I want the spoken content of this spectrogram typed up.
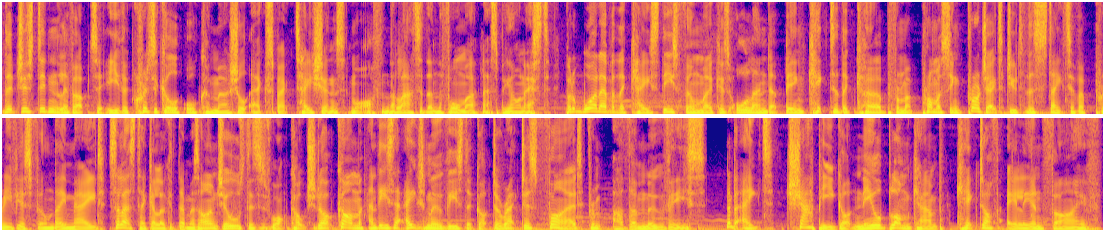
that just didn't live up to either critical or commercial expectations, more often the latter than the former, let's be honest. But whatever the case, these filmmakers all end up being kicked to the curb from a promising project due to the state of a previous film they made. So let's take a look at them as I'm Jules, this is WhatCulture.com, and these are eight movies that got directors fired from other movies. Number 8. Chappie got Neil Blomkamp kicked off Alien 5.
